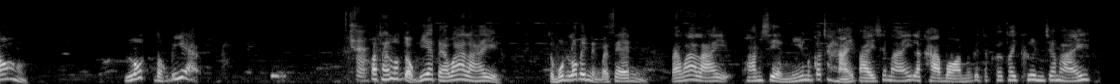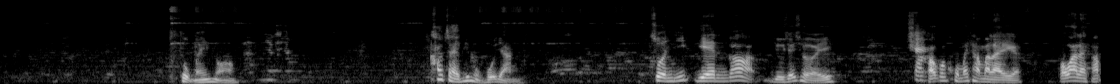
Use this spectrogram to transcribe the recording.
ต้องลดดอกเบี้ย เพราะถ้าลดดอกเบี้ยแปลว่าอะไร สมมติลดไปหนึ่งเปอร์เซ็นแปลว่าอะไร ความเสี่ยงนี้มันก็จะหายไปใช่ไหมราคาบอลมันก็จะค่อย ๆ ขึ้นใช่ไหมถูกไหมน้อง เข้าใจพี่หมูพูดอย่าง ส่วนยิบเย็นก็อยู่เฉยค่ะๆเขาก็คงไม่ทำอะไร เพราะว่าอะไรครับ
